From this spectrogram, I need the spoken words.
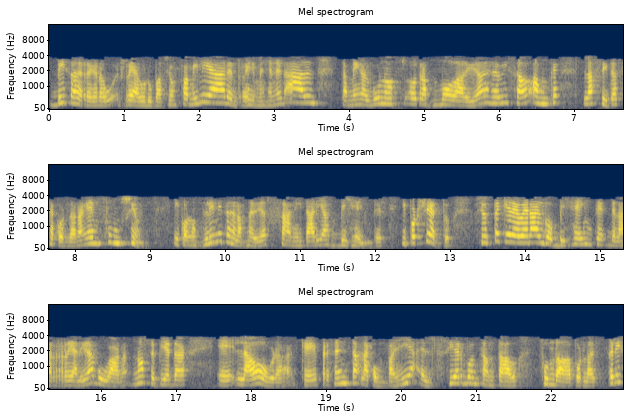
visas de reagrupación familiar en régimen general, también algunas otras modalidades de visado, aunque las citas se acordarán en función y con los límites de las medidas sanitarias vigentes. Y por cierto, si usted quiere ver algo vigente de la realidad cubana, no se pierda eh, la obra que presenta la compañía El Siervo Encantado, fundada por la actriz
